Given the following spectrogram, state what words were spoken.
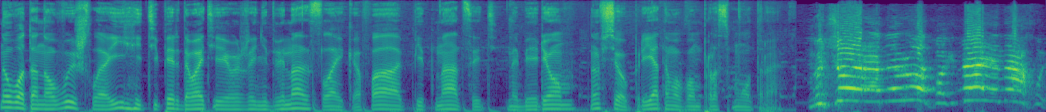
Ну вот оно вышло, и теперь давайте уже не 12 лайков, а 15 наберем. Ну все, приятного вам просмотра. Ну чё, народ, погнали нахуй!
